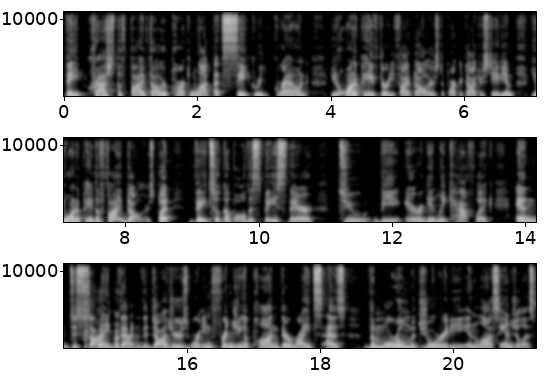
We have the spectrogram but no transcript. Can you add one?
they crashed the $5 parking lot. That's sacred ground. You don't want to pay $35 to park at Dodger Stadium. You want to pay the $5. But they took up all the space there to be arrogantly Catholic and decide that the Dodgers were infringing upon their rights as the moral majority in Los Angeles.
